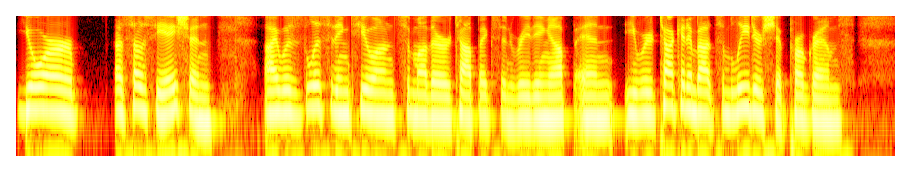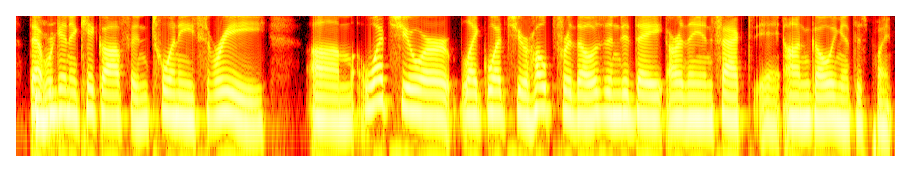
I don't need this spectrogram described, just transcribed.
your association, I was listening to you on some other topics and reading up, and you were talking about some leadership programs that mm-hmm. we're going to kick off in 23. Um, what's your like? What's your hope for those? And did they are they in fact eh, ongoing at this point?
